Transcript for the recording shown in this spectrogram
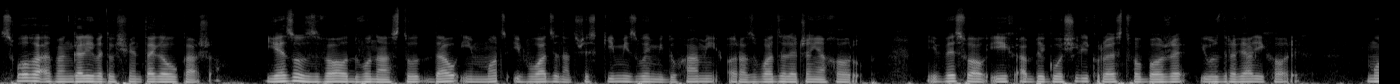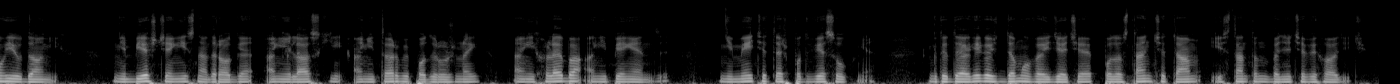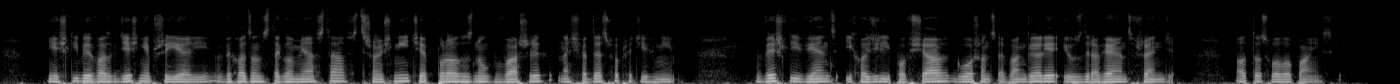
Słowa Ewangelii według świętego Łukasza. Jezus zwołał dwunastu, dał im moc i władzę nad wszystkimi złymi duchami oraz władzę leczenia chorób. I wysłał ich, aby głosili Królestwo Boże i uzdrawiali chorych. Mówił do nich, nie bierzcie nic na drogę, ani laski, ani torby podróżnej, ani chleba, ani pieniędzy. Nie miejcie też po dwie suknie. Gdy do jakiegoś domu wejdziecie, pozostańcie tam i stamtąd będziecie wychodzić. Jeśli by was gdzieś nie przyjęli, wychodząc z tego miasta, wstrząśnijcie proch z nóg waszych na świadectwo przeciw nim. Wyszli więc i chodzili po wsiach, głosząc Ewangelię i uzdrawiając wszędzie. Oto słowo pańskie.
